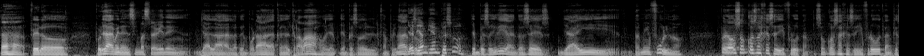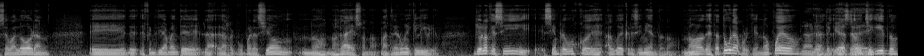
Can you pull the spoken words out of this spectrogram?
Ajá, pero, por ya, mira, encima se me viene ya la, la temporada acá en el trabajo, ya, ya empezó el campeonato. Ya, ya, ya empezó. Ya empezó hoy día, entonces ya hay también full, ¿no? Pero son cosas que se disfrutan, son cosas que se disfrutan, que se valoran. Eh, de- definitivamente la, la recuperación nos, nos da eso, ¿no? Mantener un equilibrio. Yo lo que sí siempre busco es algo de crecimiento, ¿no? No de estatura, porque no puedo, Claro, ya, te ya estoy ahí. chiquito,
